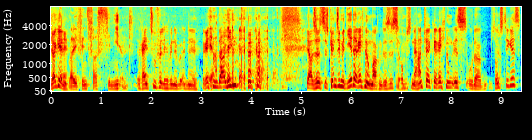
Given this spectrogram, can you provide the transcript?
Ja, gerne. Weil ich finde es faszinierend. Rein zufällig habe ich eine, eine Rechnung ja. da liegen. ja, also das, das, können Sie mit jeder Rechnung machen. Das ist, mhm. ob es eine Handwerkerrechnung ist oder sonstiges.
